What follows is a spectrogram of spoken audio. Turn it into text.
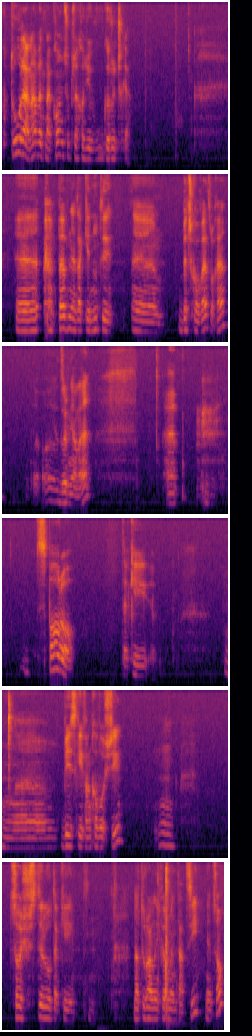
która nawet na końcu przechodzi w goryczkę. E, pewne takie nuty e, beczkowe trochę, e, drewniane. E, sporo takiej wiejskiej funkowości. Mm, Coś w stylu takiej naturalnej fermentacji, nieco.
